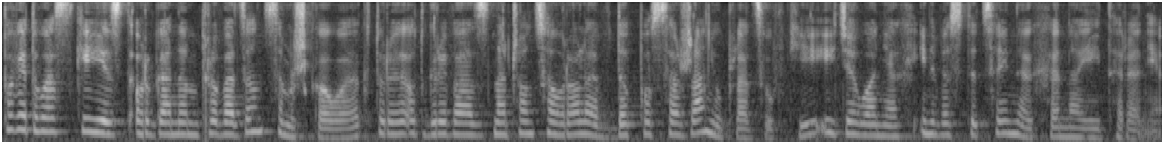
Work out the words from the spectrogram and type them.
Powiat Łaski jest organem prowadzącym szkołę, który odgrywa znaczącą rolę w doposażaniu placówki i działaniach inwestycyjnych na jej terenie.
